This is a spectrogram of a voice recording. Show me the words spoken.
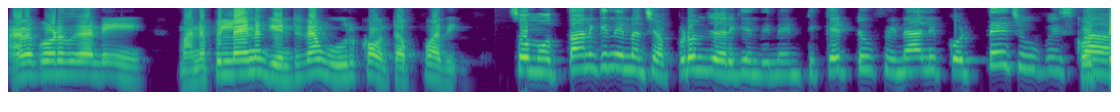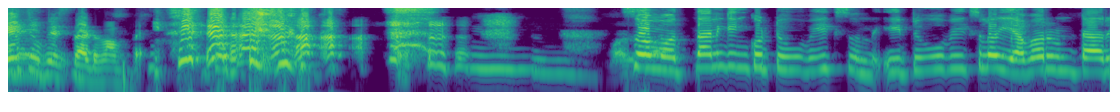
అనకూడదు కానీ మన పిల్లైనా గెంటినా ఊరుకోం తప్పు అది. సో మొత్తానికి నిన్న చెప్పడం జరిగింది. నేను టికెట్ ఫినాలి కొట్టే చూపిస్తా. చూపిస్తాడు సో మొత్తానికి ఇంకో టూ వీక్స్ ఉంది. ఈ టూ వీక్స్లో ఎవరు ఉంటారు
